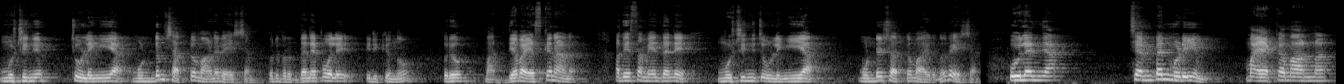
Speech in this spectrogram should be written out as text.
മുഷിഞ്ഞ് ചുളുങ്ങിയ മുണ്ടും ഷർട്ടുമാണ് വേഷം. ഒരു വൃദ്ധനെ പോലെ ഇരിക്കുന്നു. ഒരു മധ്യവയസ്കനാണ്. അതേസമയം തന്നെ മുഷിഞ്ഞ് ചുളുങ്ങിയ മുണ്ടും ഷർട്ടുമായിരുന്നു വേഷം. ഉലഞ്ഞ ചെമ്പൻ മുടിയും മയക്കമാർന്ന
